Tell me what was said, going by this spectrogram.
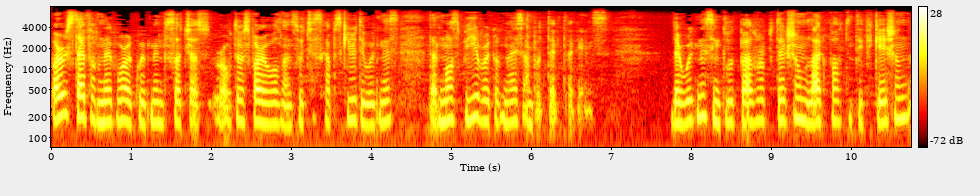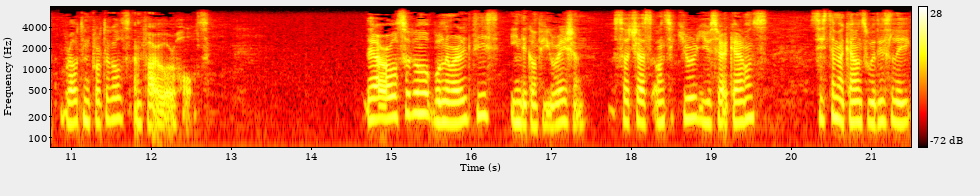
Various types of network equipment such as routers, firewalls, and switches have security weaknesses that must be recognized and protected against. Their weaknesses include password protection, lack of authentication, routing protocols, and firewall holes. There are also vulnerabilities in the configuration, such as unsecured user accounts, system accounts with easily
